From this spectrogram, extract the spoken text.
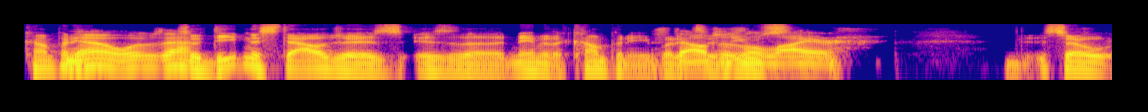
company? no, what was that? So Deep Nostalgia is is the name of the company, but Nostalgia's it's a, a, new, liar. So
